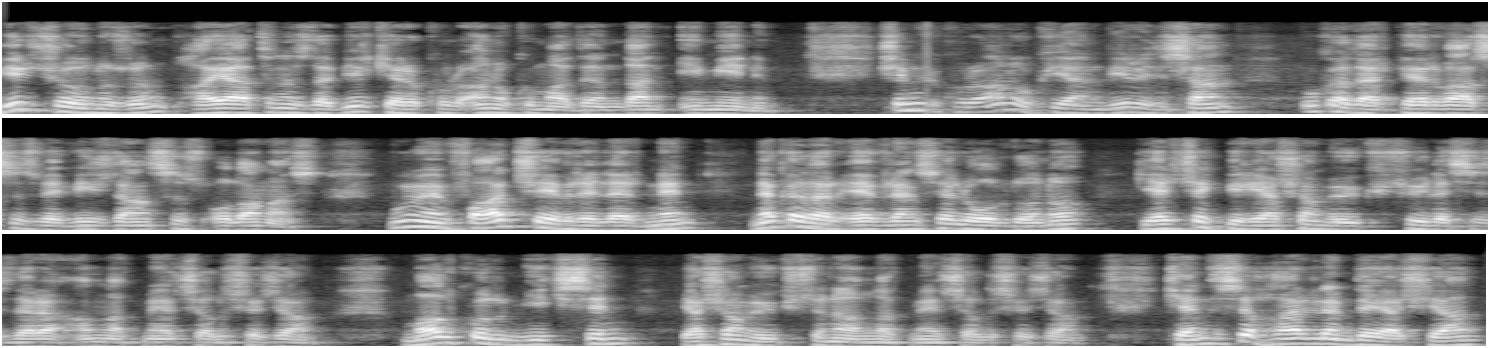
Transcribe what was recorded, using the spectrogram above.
Birçoğunuzun hayatınızda bir kere Kur'an okumadığından eminim. Şimdi Kur'an okuyan bir insan bu kadar pervasız ve vicdansız olamaz. Bu menfaat çevrelerinin ne kadar evrensel olduğunu gerçek bir yaşam öyküsüyle sizlere anlatmaya çalışacağım. Malcolm X'in yaşam öyküsünü anlatmaya çalışacağım. Kendisi Harlem'de yaşayan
